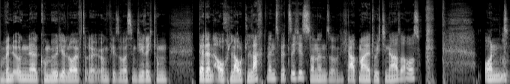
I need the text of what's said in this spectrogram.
wenn irgendeine Komödie läuft oder irgendwie sowas in die Richtung, der dann auch laut lacht, wenn es witzig ist, sondern so, ich atme halt durch die Nase aus. Und hm.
